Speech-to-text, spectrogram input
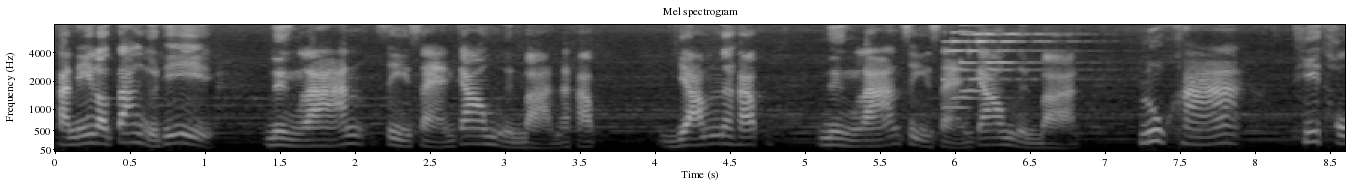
คันนี้เราตั้งอยู่ที่ 1,490,000 บาทนะครับ ย้ำนะครับ 1,490,000 บาท ลูกค้าที่โทร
